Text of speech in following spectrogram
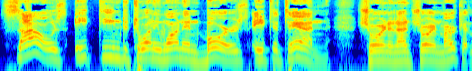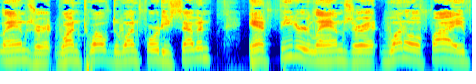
sows 18 to 21, and boars 8 to 10. Shorn and unshorn market lambs are at 112 to 147, and feeder lambs are at 105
